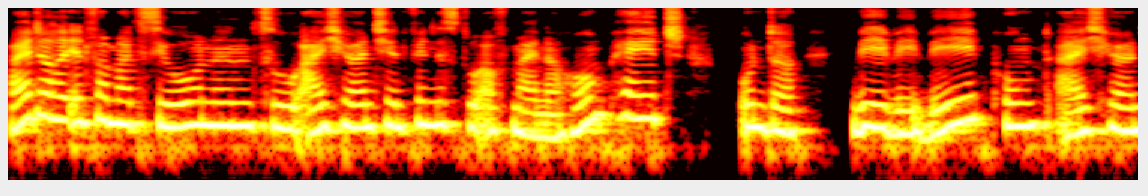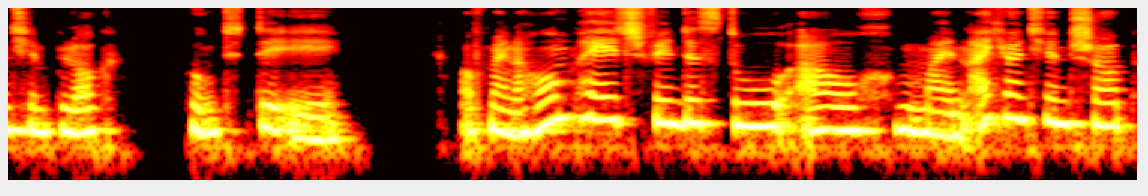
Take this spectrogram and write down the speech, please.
Weitere Informationen zu Eichhörnchen findest du auf meiner Homepage unter www.eichhörnchenblog.de. Auf meiner Homepage findest du auch meinen Eichhörnchen-Shop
